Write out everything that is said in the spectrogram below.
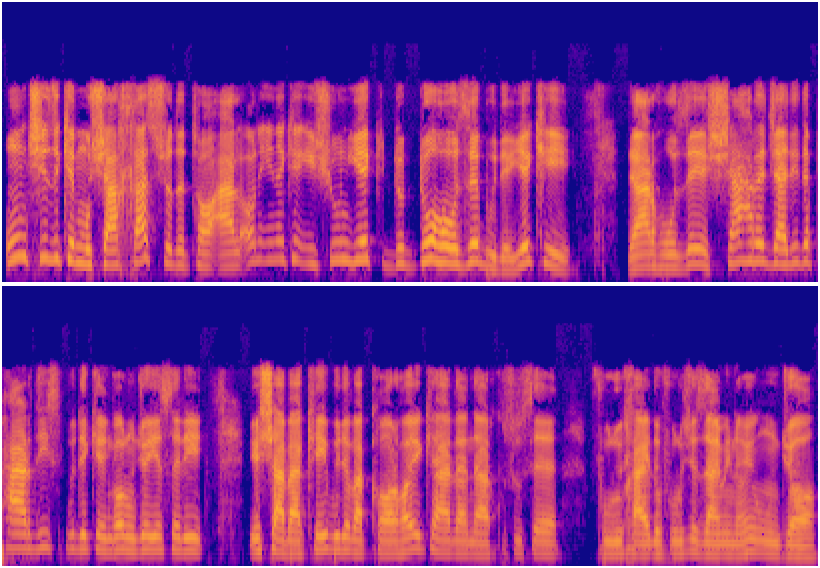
اون چیزی که مشخص شده تا الان اینه که ایشون یک دو, دو حوزه بوده. یکی در حوزه شهر جدید پردیس بوده که انگار اونجا یه سری یه شبکه‌ای بوده و کارهایی کردن در خصوص فروش خرید و فروش زمین های اونجا.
